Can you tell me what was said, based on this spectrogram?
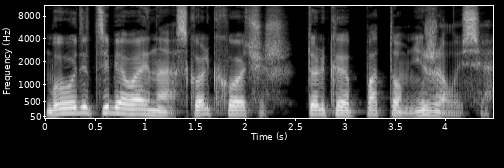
Будет тебе война, сколько хочешь. Только потом не жалуйся.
